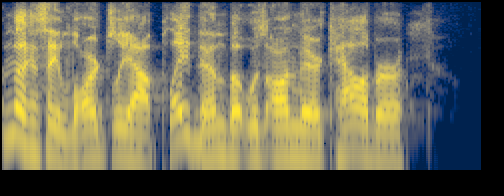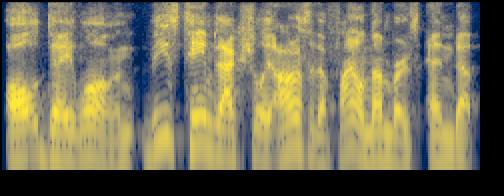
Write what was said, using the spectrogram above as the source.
I'm not going to say largely outplayed them, but was on their caliber all day long. And these teams actually, honestly, the final numbers end up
